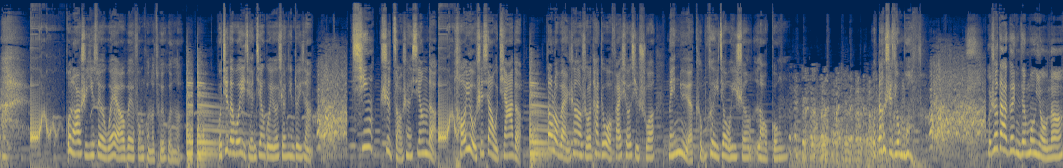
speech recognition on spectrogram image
唉，过了二十一岁，我也要被疯狂的催婚了。我记得我以前见过一个相亲对象，亲是早上相的，好友是下午加的。到了晚上的时候，他给我发消息说：“美女，可不可以叫我一声老公？” 我当时就懵了。我说：“大哥，你在梦游呢？”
